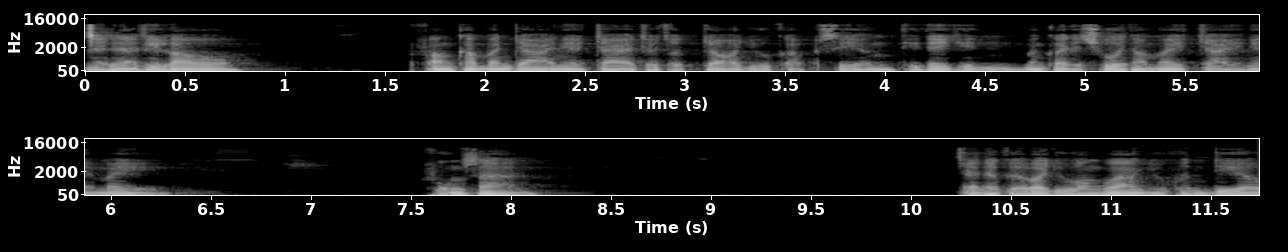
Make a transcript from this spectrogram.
ในขณะที่เราฟังคำบรรยายเนี่ยใจจะจดจ่ออยู่กับเสียงที่ได้ยิน มันก็จะช่วยทำให้ใจเนี่ยไม่ฟุ้งซ่านแต่ถ้าเกิดว่าอยู่ว่างๆอยู่คนเดียว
